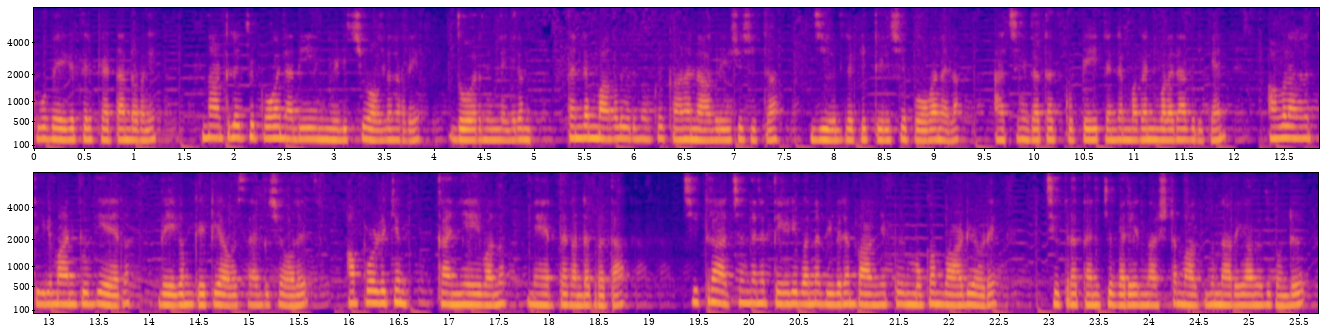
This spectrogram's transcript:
പൂ വേഗത്തിൽ കെട്ടാൻ തുടങ്ങി. നാട്ടിലേക്ക് പോകാൻ അതേ മിടിച്ചു അവളുടെ ഹൃദയം. ദൂരെ നിന്നെങ്കിലും തന്റെ മകൾ ഒരു നോക്ക് കാണാൻ ആഗ്രഹിച്ച ചിത്ര ജീവിതത്തിലേക്ക് തിരിച്ചു പോകാനല്ല. അച്ഛനില്ലാത്ത കുട്ടിയെ തന്റെ മകൻ വളരാതിരിക്കാൻ അവൾ അങ്ങനെ തീരുമാനിക്കുകയായിരുന്നു. വേഗം കെട്ടി അവസാനിപ്പിച്ച അവൾ അപ്പോഴേക്കും കന്യായി വന്നു. നേരത്തെ കണ്ട പ്രതാപ് ചിത്ര അച്ഛൻ തന്നെ തേടി വന്ന വിവരം പറഞ്ഞപ്പോൾ മുഖം വാടിയോടെ ചിത്ര തനിക്ക് വരെ നഷ്ടമാകുമെന്ന് അറിയാവുന്നത് കൊണ്ട്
